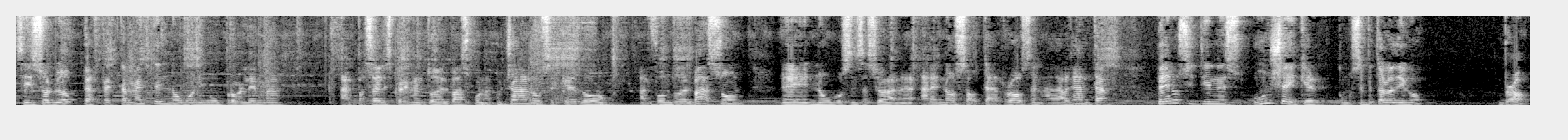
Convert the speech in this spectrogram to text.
se disolvió perfectamente no hubo ningún problema al pasar el experimento del vaso con la cuchara no se quedó al fondo del vaso eh, no hubo sensación arenosa o terrosa en la garganta, pero si tienes un shaker, como siempre te lo digo, bro,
